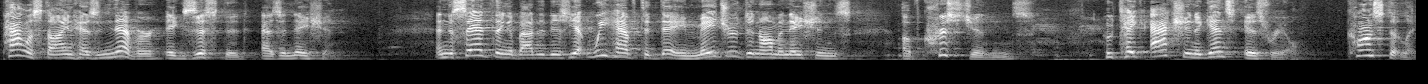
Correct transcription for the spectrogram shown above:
Palestine has never existed as a nation. And the sad thing about it is, yet we have today major denominations of Christians who take action against Israel constantly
